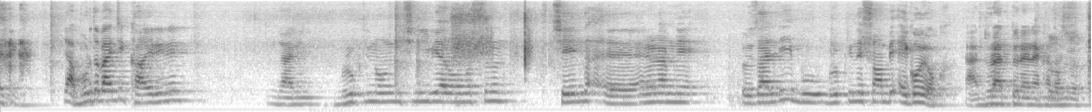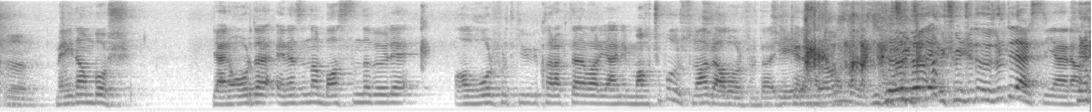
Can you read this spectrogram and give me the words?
ya burada bence Kyrie'nin yani Brooklyn onun için iyi bir yer olmasının şeyinde e, en önemli özelliği bu Brooklyn'de şu an bir ego yok. Yani Durant dönene kadar. Doğru. Meydan boş. Yani orada en azından Boston'da böyle Al Horford gibi bir karakter var yani mahcup olursun abi Al Horford'a iki kere Jalen maç olsa. üçüncüde, üçüncüde özür dilersin yani.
